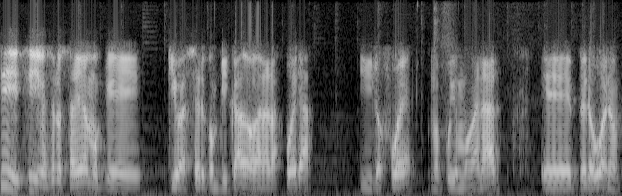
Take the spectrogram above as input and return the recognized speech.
Sí, sí, nosotros sabíamos que, iba a ser complicado ganar afuera y lo fue, no pudimos ganar. Eh, pero bueno,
